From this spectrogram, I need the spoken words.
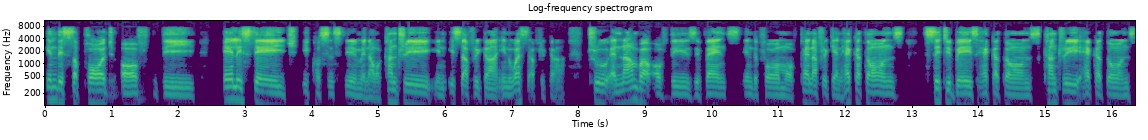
in the support of the early stage ecosystem in our country, in East Africa, in West Africa, through a number of these events in the form of Pan-African hackathons, city-based hackathons, country hackathons,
